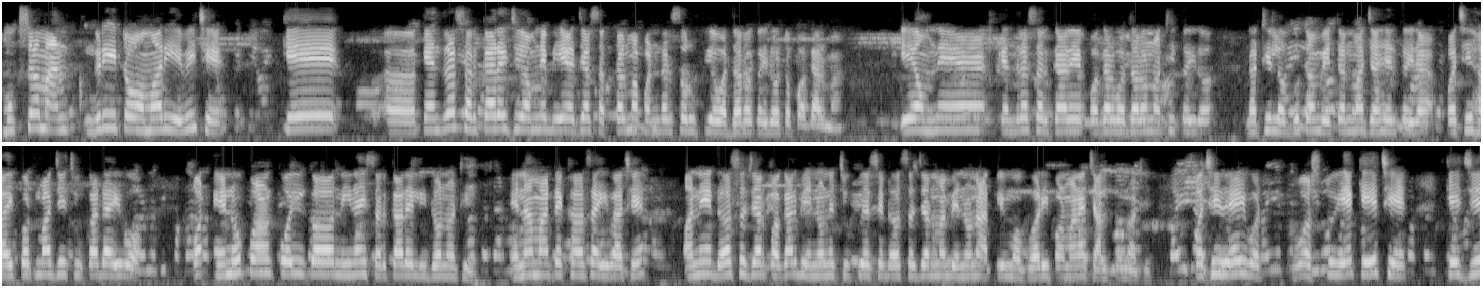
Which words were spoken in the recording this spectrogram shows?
મુખ્ય માંગણી તો અમારી એવી છે કે અ, કેન્દ્ર સરકારે જે અમને બે હજાર સત્તરમાં પંદરસો રૂપિયા વધારો કર્યો હતો પગારમાં, એ અમને કેન્દ્ર સરકારે પગાર વધારો નથી કર્યો, નથી લઘુત્તમ વેતનમાં જાહેર કર્યા. પછી હાઈકોર્ટમાં જે ચુકાદો આવ્યો, પણ એનો પણ કોઈ નિર્ણય સરકારે લીધો નથી. એના માટે ખાસ આવ્યા છે. અને દસ હજાર પગાર બહેનોને ચૂકવે છે. દસ હજારમાં બહેનોને આટલી મોંઘવારી પ્રમાણે ચાલતું નથી. પછી રહી વસ્તુ એક એ છે કે જે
